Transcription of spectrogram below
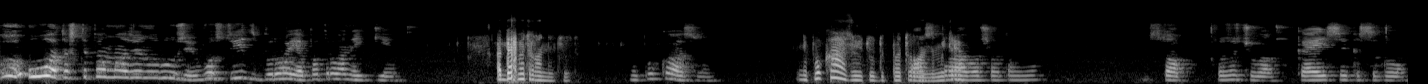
О, о, та ж ТП в магазин оружия. Во, стоїть зброя, патрони які. А де патрони тут? Не показую. Не показую тут А патрони. Треба. справа що там є? Стоп. Що за чувак? Кейси, косиго.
